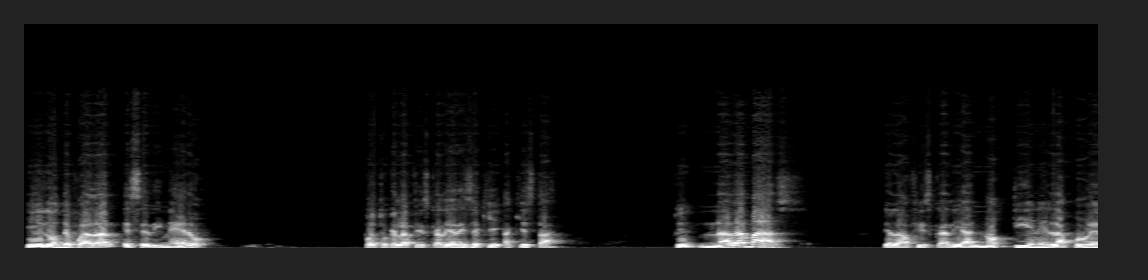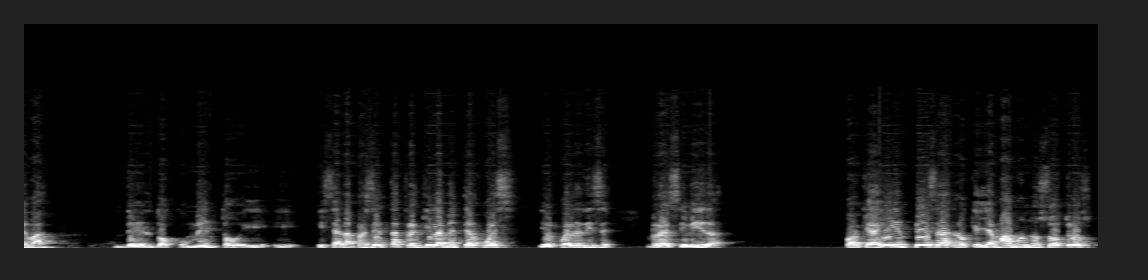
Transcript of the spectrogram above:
y dónde fue a dar ese dinero. Puesto que la fiscalía dice aquí, aquí está. Nada más que la fiscalía no tiene la prueba del documento y, se la presenta tranquilamente al juez y el juez le dice recibida. Porque ahí empieza lo que llamamos nosotros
